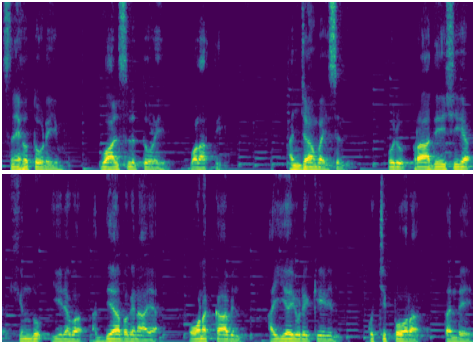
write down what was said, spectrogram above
സ്നേഹത്തോടെയും വാത്സല്യത്തോടെയും വളർത്തി. അഞ്ചാം വയസ്സിൽ ഒരു പ്രാദേശിക ഹിന്ദു ഈഴവ അധ്യാപകനായ ഓണക്കാവിൽ അയ്യയുടെ കീഴിൽ കൊച്ചിപ്പോറ തന്റെ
